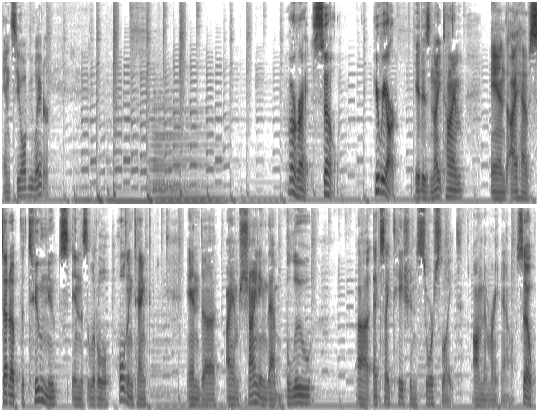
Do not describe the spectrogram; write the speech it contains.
and see all of you later. Alright, so here we are. It is nighttime and I have set up the two newts in this little holding tank and uh, I am shining that blue uh, excitation source light on them right now. So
